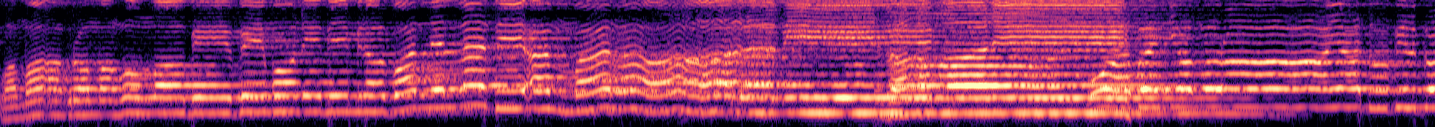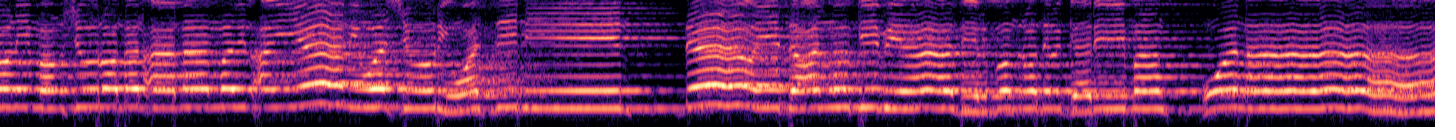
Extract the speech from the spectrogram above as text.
وما أكرمه الله به في مولده من الفضل الذي أما العالمين. صلى الله عليه وبيض رايات في الكون منشورة على مر الأيام والشهور والسنين. داعي تعلق بهذه القدرة الكريمة ولا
